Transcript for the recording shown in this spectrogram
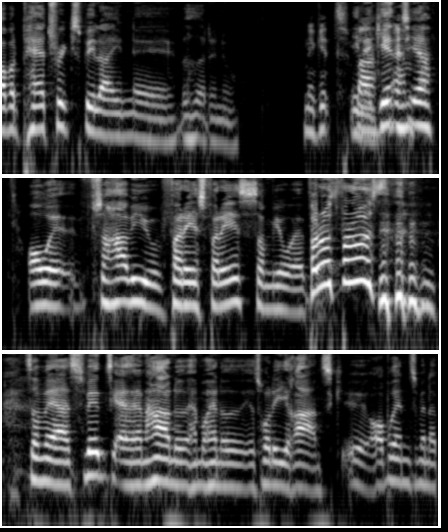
Robert Patrick spiller en, uh, hvad hedder det nu? En agent. En Bare- agent, ja. Og uh, så har vi jo Fares Fares, som jo er... Farus, Farus! som er svensk, altså han har noget, han må have noget, jeg tror det er iransk øh, oprindelse, men er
